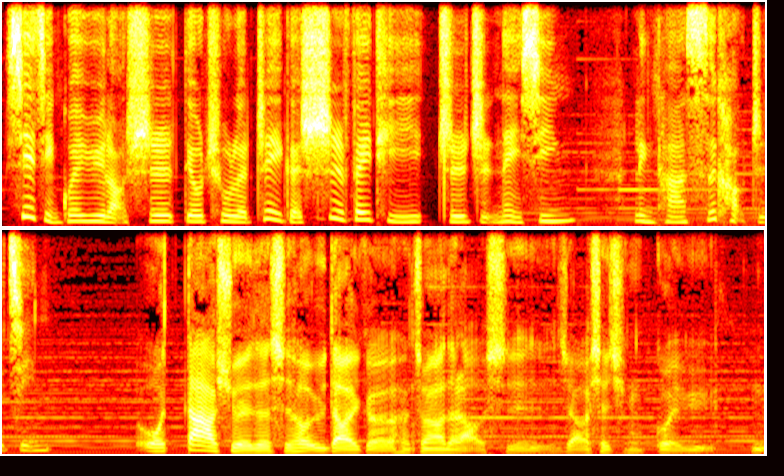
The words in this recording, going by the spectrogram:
谢景桂玉老师丢出了这个是非题，直指内心，令他思考至今。我大学的时候遇到一个很重要的老师，叫谢景桂玉。嗯，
